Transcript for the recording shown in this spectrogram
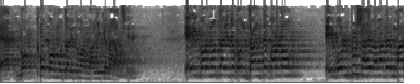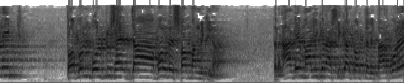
এক লক্ষ কর্মচারী তোমার মালিকেরায় আছে। এই কর্মচারী যখন জানতে পারল, এই বল্টু সাহেব আমাদের মালিক, তখন বল্টু সাহেব যা বলবে সব মানবে কিনা। তাহলে আগে মালিকেরা স্বীকার করতে হবে, তারপরে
